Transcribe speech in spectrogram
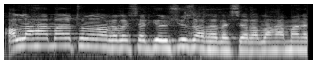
Allah'a emanet olun arkadaşlar. Görüşürüz arkadaşlar. Allah'a emanet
